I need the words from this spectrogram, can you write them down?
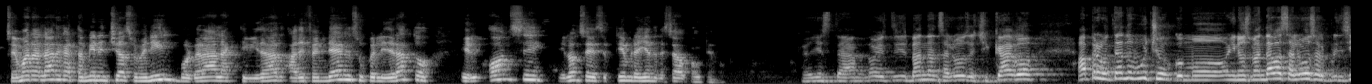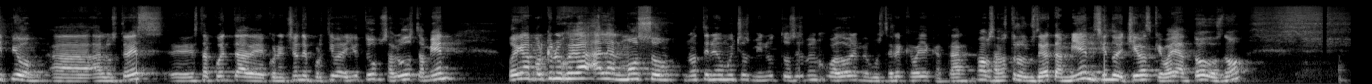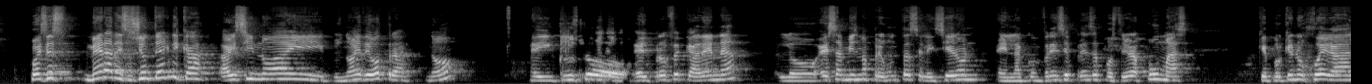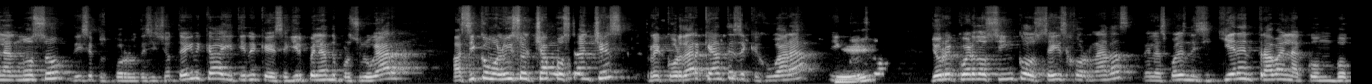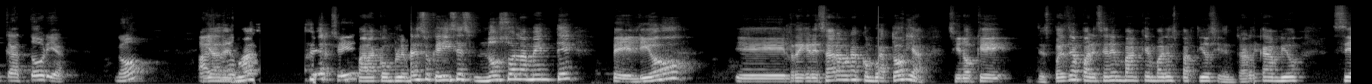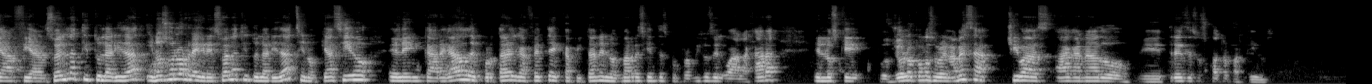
semana larga también en Chivas Femenil, volverá a la actividad, a defender el superliderato el 11, el 11 de septiembre allá en el estado Cuauhtémoc. Ahí está. mandan saludos de Chicago. Han preguntando mucho, como, y nos mandaba saludos al principio a, los tres, eh, esta cuenta de Conexión Deportiva de YouTube. Saludos también. Oigan, ¿por qué no juega Alan Mozo? No ha tenido muchos minutos, es buen jugador y me gustaría que vaya a Qatar. No, pues a nosotros nos gustaría también, siendo de Chivas, que vayan todos, ¿no? Pues es mera decisión técnica. Ahí sí no hay, pues no hay de otra, ¿no? E incluso el profe Cadena esa misma pregunta se le hicieron en la conferencia de prensa posterior a Pumas, que por qué no juega Alan Mozo, dice pues por decisión técnica y tiene que seguir peleando por su lugar, así como lo hizo el Chapo Sánchez, recordar que antes de que jugara, incluso yo recuerdo cinco o seis jornadas en las cuales ni siquiera entraba en la convocatoria, ¿no? Y además, para complementar eso que dices, no solamente peleó eh, el regresar a una convocatoria, sino que después de aparecer en banca en varios partidos y de entrar de cambio, se afianzó en la titularidad y no solo regresó a la titularidad, sino que ha sido el encargado de portar el gafete de capitán en los más recientes compromisos del Guadalajara, en los que, pues yo lo pongo sobre la mesa, Chivas ha ganado eh, tres de esos cuatro partidos.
